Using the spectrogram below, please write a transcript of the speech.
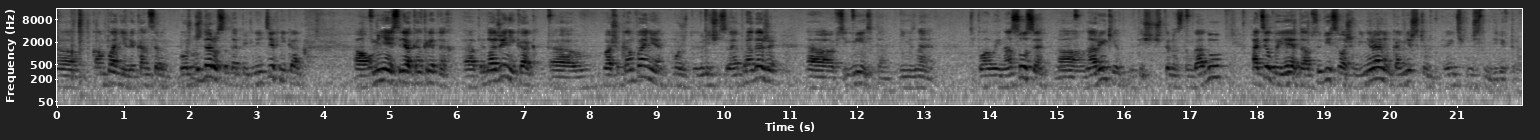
э, компания или концерн Bosch Гудерус, отопительная техника. А, У меня есть ряд конкретных предложений, как ваша компания может увеличить свои продажи в сегменте, там, я не знаю, тепловые насосы э, на рынке в 2014 году. Хотел бы я это обсудить с вашим генеральным, коммерческим и техническим директором.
